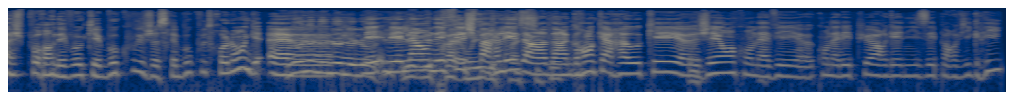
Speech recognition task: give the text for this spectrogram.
Ah, je pourrais en évoquer beaucoup, je serais beaucoup trop longue. Euh, non, non, non, non, non, Mais, mais là, en effet, je parlais d'un grand karaoké euh, géant qu'on avait, euh, qu'on avait pu organiser Port Vigry,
